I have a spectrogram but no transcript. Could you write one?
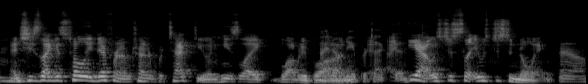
Mhm. And she's like, it's totally different. I'm trying to protect you, and he's like, blah blah blah. I don't need protection. yeah, it was just like it was just annoying. Yeah.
